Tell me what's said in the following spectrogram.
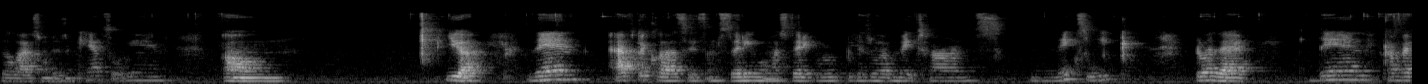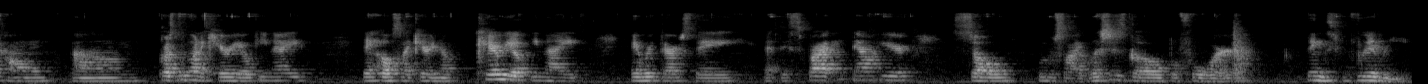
the last one doesn't cancel again. Um yeah. Then after classes i'm studying with my study group because we have midterms next week. Doing that. Then come back home. Um Plus, we're going to karaoke night. They host like karaoke night every Thursday at this spot down here. So we was like, let's just go before things really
